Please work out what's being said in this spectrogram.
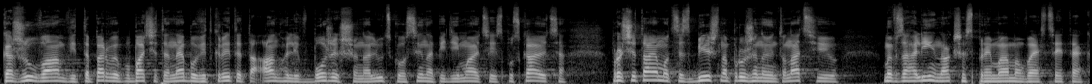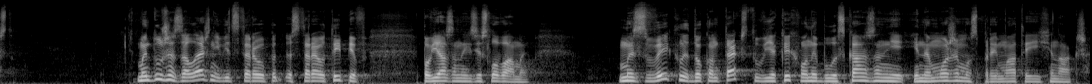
кажу вам, відтепер ви побачите небо відкрите та ангелів Божих, що на людського сина підіймаються і спускаються. Прочитаємо це з більш напруженою інтонацією, ми взагалі інакше сприймемо весь цей текст. Ми дуже залежні від стереотипів, пов'язаних зі словами. Ми звикли до контексту, в яких вони були сказані, і не можемо сприймати їх інакше.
